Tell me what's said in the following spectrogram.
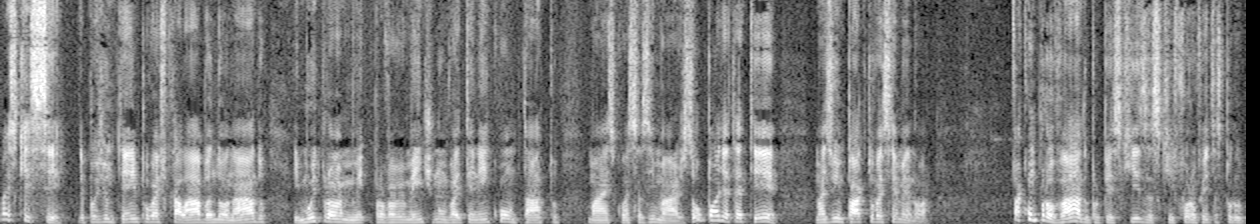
Vai esquecer. Depois de um tempo vai ficar lá abandonado e muito provavelmente não vai ter nem contato mais com essas imagens. Ou pode até ter, mas o impacto vai ser menor. Está comprovado por pesquisas que foram feitas por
